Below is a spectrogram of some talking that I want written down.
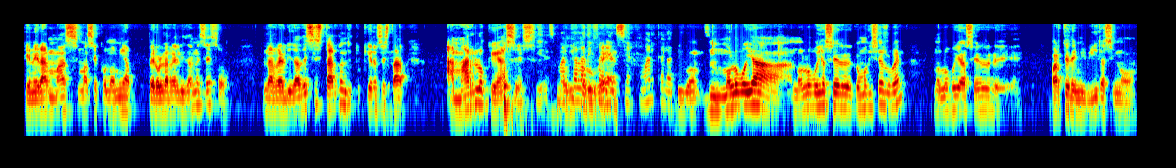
generar más, más economía, pero la realidad no es eso. La realidad es estar donde tú quieras estar, amar lo que haces. marca la diferencia, marca la Digo, no lo voy a, no lo voy a hacer, ¿cómo dice Rubén? No lo voy a hacer eh, parte de mi vida, sino...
